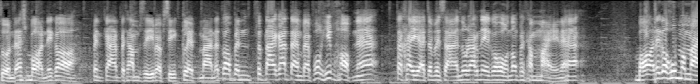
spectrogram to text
ส่วนแดชบอร์ดนี่ก็เป็นการไปทำสีแบบสีเกล็ดมา แล้วก็เป็นสไตล์การแต่งแบบพวกฮิปฮอปนะฮะ ถ้าใครอยากจะเป็นสายอนุรักษ์เนี่ยก็คงต้องไปทำใหม่นะฮะเบาะนี่ก็หุ้มมาใหม่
